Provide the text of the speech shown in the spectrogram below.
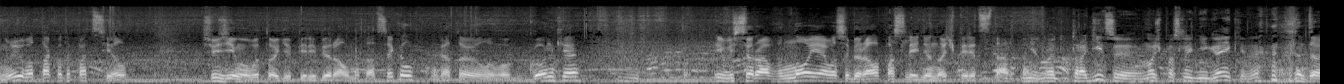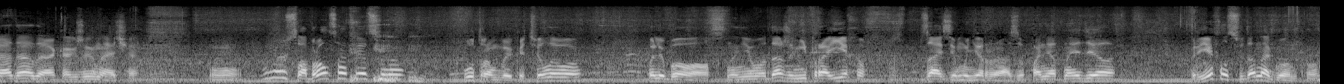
Ну и вот так вот и подсел. Всю зиму в итоге перебирал мотоцикл, готовил его к гонке. И все равно я его собирал в последнюю ночь перед стартом. Не, ну это традиция, ночь последней гайки, да? Да, да, да, как же иначе. Ну, собрал, соответственно. Утром выкатил его, полюбовался на него, даже не проехав за зиму ни разу, понятное дело. Приехал сюда на гонку.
